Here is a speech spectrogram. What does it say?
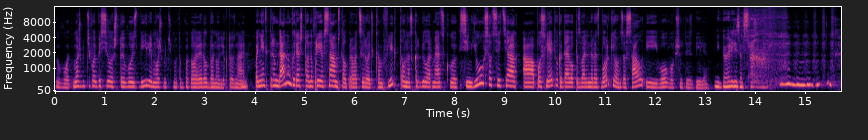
Вот. Может быть, его бесило, что его избили, может быть, ему там по голове долбанули, кто знает. По некоторым данным говорят, что Анафриев сам стал провоцировать конфликт, он оскорбил армянскую семью в соцсетях, а после этого, когда его позвали на разборки, он засал, и его, в общем-то, избили. Не говори засал.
